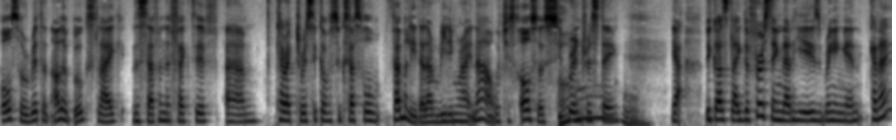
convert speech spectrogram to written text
also written other books like The Seven Effective um, Characteristic of a Successful Family that I'm reading right now, which is also super interesting. Yeah, because like the first thing that he is bringing in, can I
